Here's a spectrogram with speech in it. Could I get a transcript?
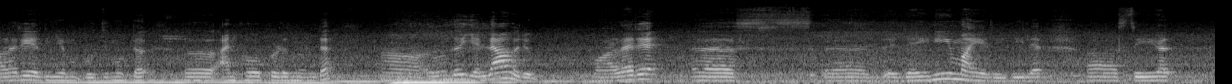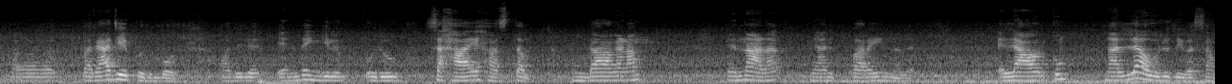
വളരെയധികം ബുദ്ധിമുട്ട് അനുഭവപ്പെടുന്നുണ്ട്. അതുകൊണ്ട് എല്ലാവരും വളരെ ദയനീയമായ രീതിയിൽ സ്ത്രീകൾ പരാജയപ്പെടുമ്പോൾ അതിൽ എന്തെങ്കിലും ഒരു സഹായഹസ്തം ഉണ്ടാകണം എന്നാണ് ഞാൻ പറയുന്നത്. എല്ലാവർക്കും നല്ല ഒരു ദിവസം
